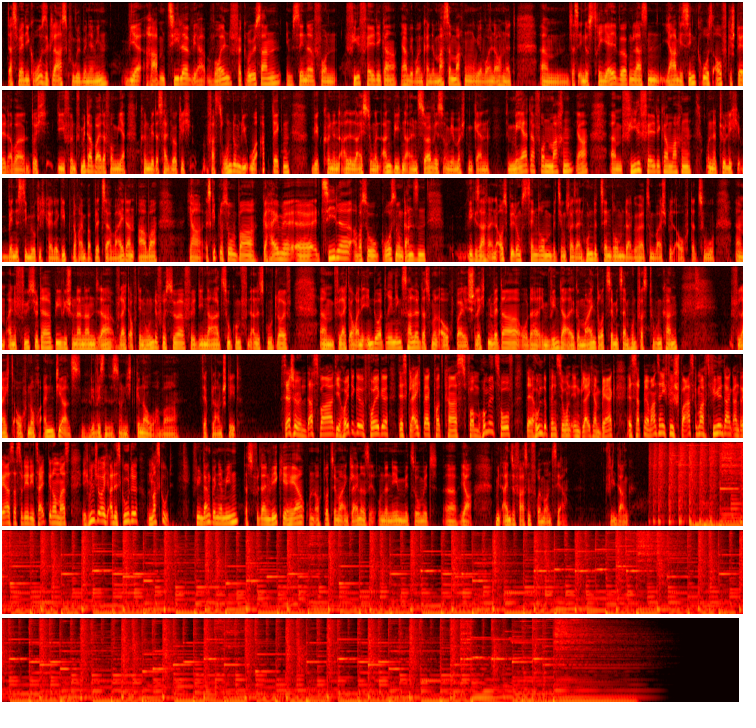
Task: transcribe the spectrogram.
Das wäre die große Glaskugel, Benjamin wir haben Ziele, wir wollen vergrößern im Sinne von vielfältiger. Ja, wir wollen keine Masse machen, wir wollen auch nicht ähm, das industriell wirken lassen. Ja, wir sind groß aufgestellt, aber durch die fünf Mitarbeiter von mir können wir das halt wirklich fast rund um die Uhr abdecken. Wir können alle Leistungen anbieten, allen Service und wir möchten gern mehr davon machen, ja, ähm, vielfältiger machen und natürlich, wenn es die Möglichkeit ergibt, noch ein paar Plätze erweitern. Aber ja, es gibt noch so ein paar geheime äh, Ziele, aber so großen und ganzen wie gesagt, ein Ausbildungszentrum bzw. ein Hundezentrum. Da gehört zum Beispiel auch dazu ähm, eine Physiotherapie, wie schon ernannt, ja, vielleicht auch den Hundefriseur für die nahe Zukunft, wenn alles gut läuft. Ähm, vielleicht auch eine Indoor-Trainingshalle, dass man auch bei schlechtem Wetter oder im Winter allgemein trotzdem mit seinem Hund was tun kann. Vielleicht auch noch einen Tierarzt. Wir wissen es noch nicht genau, aber der Plan steht. Sehr schön, das war die heutige Folge des Gleichberg-Podcasts vom Hummelshof der Hundepension in Gleich am Berg. Es hat mir wahnsinnig viel Spaß gemacht. Vielen Dank, Andreas, dass du dir die Zeit genommen hast. Ich wünsche euch alles Gute und mach's gut. Vielen Dank, Benjamin, das für deinen Weg hierher und auch trotzdem mal ein kleineres Unternehmen mit so mit, äh, ja, mit einzufassen, freuen wir uns sehr. Vielen Dank.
